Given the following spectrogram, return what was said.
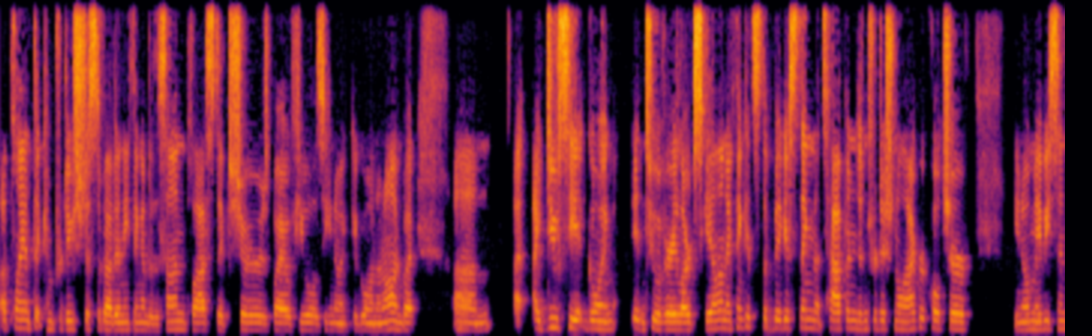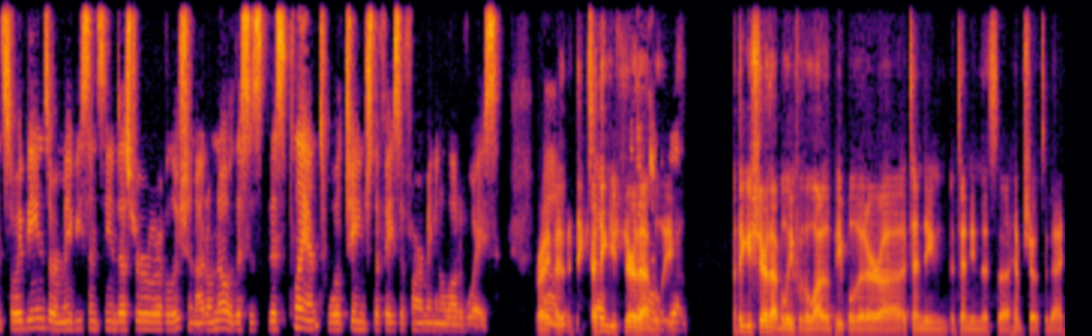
a, plant that can produce just about anything under the sun plastics sugars biofuels you know it could go on and on. But um, I, I, do see it going into a very large scale. And i think it's the biggest thing that's happened in traditional agriculture you know maybe since soybeans or maybe since the industrial revolution. I don't know. This is this plant will change the face of farming in a lot of ways. Right. Um, I, I, think so i think you share that belief. i think you share that belief with a lot of the people that are uh, attending attending this uh, hemp show today.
